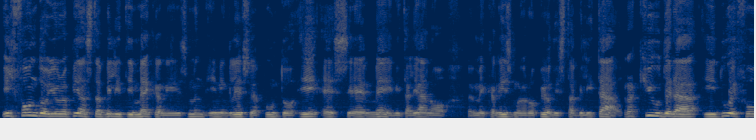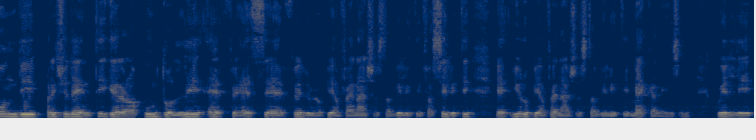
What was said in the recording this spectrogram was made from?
Il fondo European Stability Mechanism, in inglese appunto ESM, in italiano eh, Meccanismo Europeo di Stabilità, racchiuderà i due fondi precedenti che erano appunto l'EFSF, l'European Financial Stability Facility e European Financial Stability Mechanism. Quelli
